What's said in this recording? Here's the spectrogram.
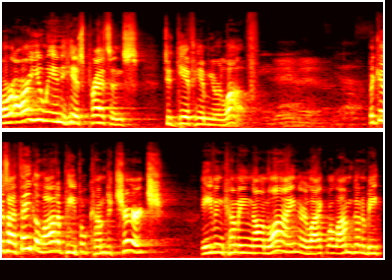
Or are you in his presence to give him your love? Because I think a lot of people come to church, even coming online, are like, well, I'm going to be,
